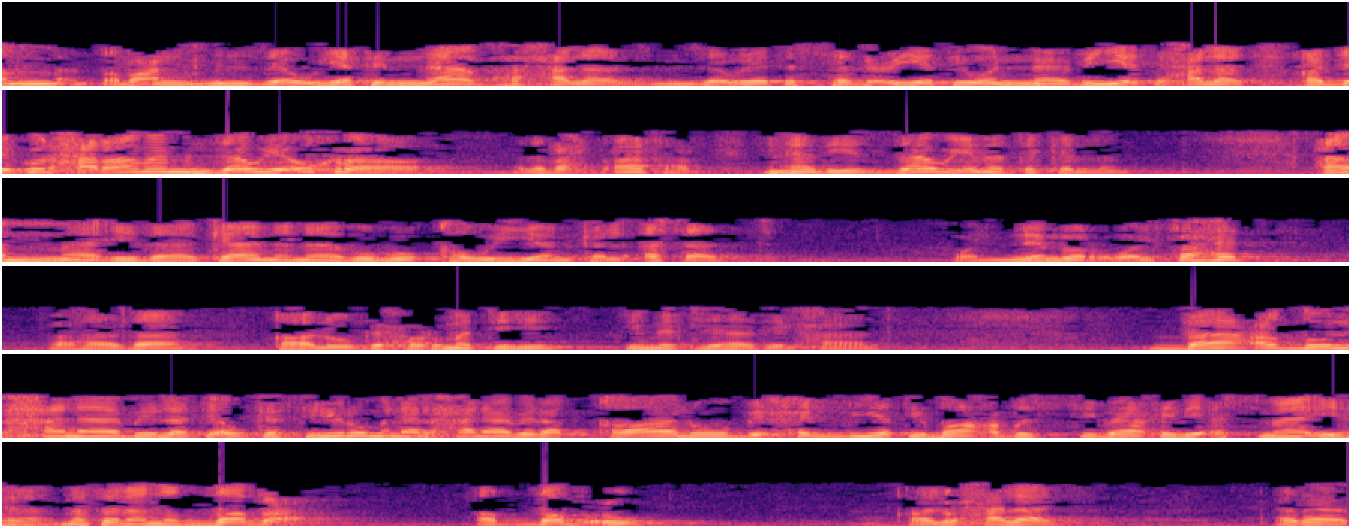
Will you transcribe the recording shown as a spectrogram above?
أم طبعا من زاوية النابها حلال من زاوية السبعية والنابية حلال. قد يكون حراما من زاوية أخرى. هذا بحث آخر. من هذه الزاوية نتكلم. أما إذا كان نابه قويا كالأسد والنمر والفهد فهذا قالوا بحرمته في مثل هذه الحال. بعض الحنابلة أو كثير من الحنابلة قالوا بحلية بعض السباع بأسمائها مثلا الضبع الضبع قالوا حلال. هذا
